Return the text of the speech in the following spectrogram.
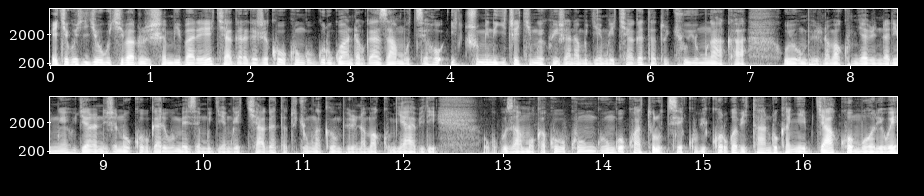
Ikigo cy'igihugu cy'ibarurishamibare cyagaragaje ko ubukungu bw'u rwanda bwazamutseho icumi n'igice kimwe ku ijana mu gihembwe cya gatatu cy'uyu mwaka w'ibihumbi bibiri na makumyabiri na rimwe. Ugereranyije n'uko bwari bumeze mu gihembwe cya gatatu cy'umwaka w'ibihumbi bibiri na makumyabiri. Uku kuzamuka k'ubukungu ngo kwaturutse ku bikorwa bitandukanye byakomorewe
